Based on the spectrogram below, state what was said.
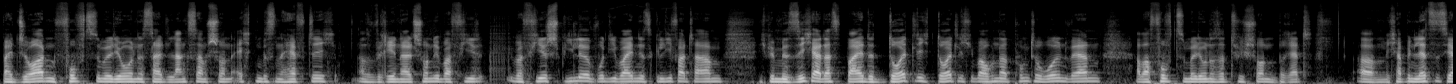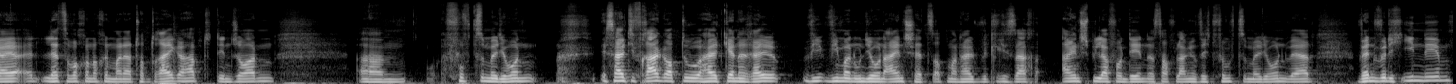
Bei Jordan 15 Millionen ist halt langsam schon echt ein bisschen heftig. Also wir reden halt schon über vier, über vier Spiele, wo die beiden jetzt geliefert haben. Ich bin mir sicher, dass beide deutlich, deutlich über 100 Punkte holen werden. Aber 15 Millionen ist natürlich schon ein Brett. Ähm, ich habe ihn letztes Jahr, äh, letzte Woche noch in meiner Top 3 gehabt, den Jordan. Ähm, 15 Millionen ist halt die Frage, ob du halt generell, wie, wie man Union einschätzt, ob man halt wirklich sagt, ein Spieler von denen ist auf lange Sicht 15 Millionen wert. Wenn, würde ich ihn nehmen.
